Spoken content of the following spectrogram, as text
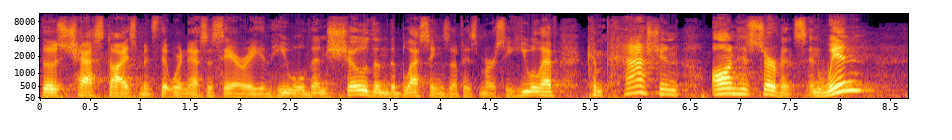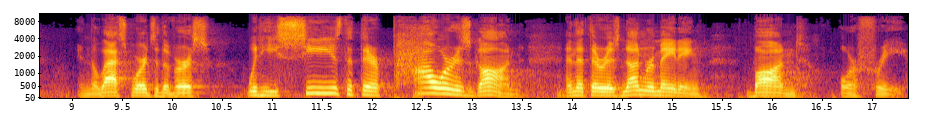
those chastisements that were necessary, and he will then show them the blessings of his mercy. He will have compassion on his servants. And when, in the last words of the verse, when he sees that their power is gone and that there is none remaining, bond or free.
